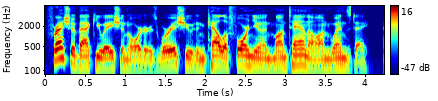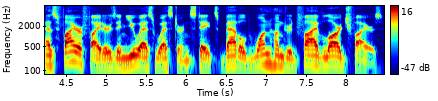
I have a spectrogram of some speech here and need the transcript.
Fresh evacuation orders were issued in California and Montana on Wednesday as firefighters in U.S. western states battled 105 large fires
